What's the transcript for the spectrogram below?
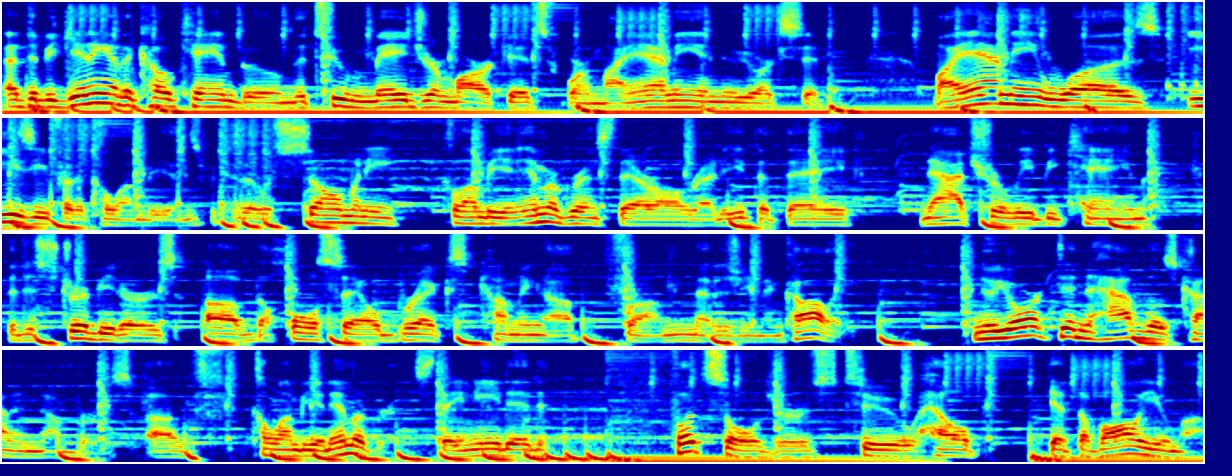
At the beginning of the cocaine boom, the two major markets were Miami and New York City. Miami was easy for the Colombians because there were so many Colombian immigrants there already that they naturally became the distributors of the wholesale bricks coming up from Medellin and Cali. New York didn't have those kind of numbers of Colombian immigrants. They needed foot soldiers to help get the volume up.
